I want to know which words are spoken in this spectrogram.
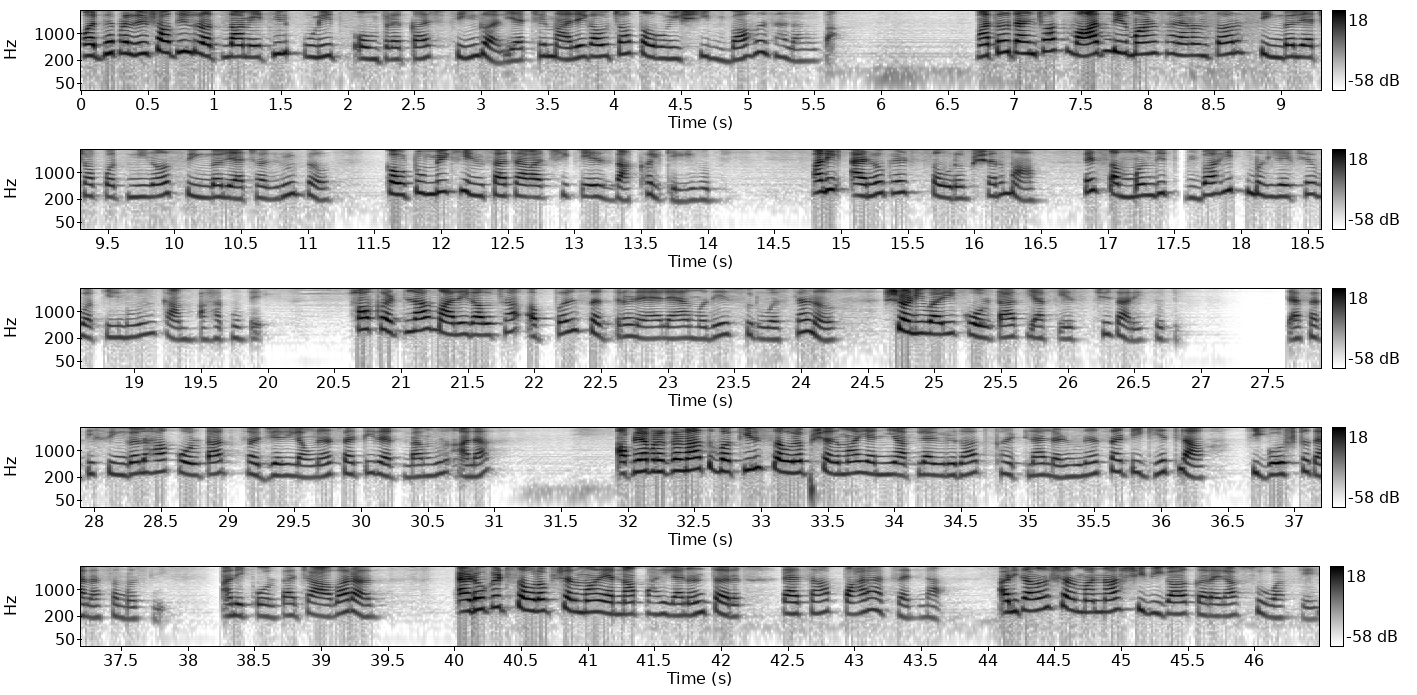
मध्य प्रदेशातील रतलाम येथील पुनीत ओमप्रकाश सिंगल याचे मालेगावच्या तरुणीशी विवाह झाला होता. मात्र त्यांच्यात वाद निर्माण झाल्यानंतर सिंगल याच्या पत्नीनं सिंगल याच्या विरुद्ध कौटुंबिक हिंसाचाराची केस दाखल केली होती. आणि ॲडव्होकेट सौरभ शर्मा हे संबंधित विवाहित महिलेचे वकील म्हणून काम पाहत होते. हा खटला मालेगावच्या अप्पर सत्र न्यायालयामध्ये सुरू असल्यानं शनिवारी कोर्टात या केसची तारीख होती. त्यासाठी सिंगल हा कोर्टात हजेरी लावण्यासाठी रत्नामहून आला. आपल्या प्रकरणात वकील सौरभ शर्मा यांनी आपल्या विरोधात खटला लढवण्यासाठी घेतला ही गोष्ट त्याला समजली. आणि कोर्टाच्या आवारात ॲडव्होकेट सौरभ शर्मा यांना पाहिल्यानंतर त्याचा पारा चढला. आणि त्यानं शर्मांना शिवीगाळ करायला सुरुवात केली.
